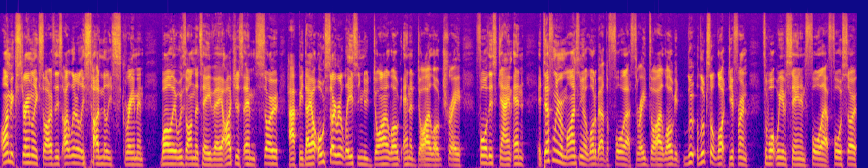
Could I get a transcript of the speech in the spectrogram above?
I'm extremely excited for this. I literally started nearly screaming while it was on the TV. I just am so happy. They are also releasing new dialogue and a dialogue tree for this game, and it definitely reminds me a lot about the Fallout 3 dialogue. It lo looks a lot different to what we have seen in Fallout 4, so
